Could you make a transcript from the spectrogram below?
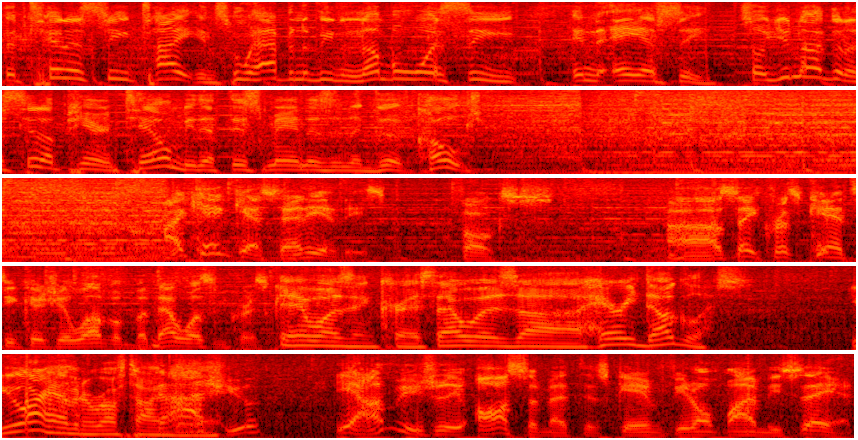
The Tennessee Titans, who happen to be the number one seed in the AFC. So you're not going to sit up here and tell me that this man isn't a good coach. I can't guess any of these folks. Uh, I'll say Chris Canty because you love him, but that wasn't Chris Canty. It wasn't Chris. That was uh, Harry Douglas. You are having a rough time Gosh, today. you. Yeah, I'm usually awesome at this game, if you don't mind me saying.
